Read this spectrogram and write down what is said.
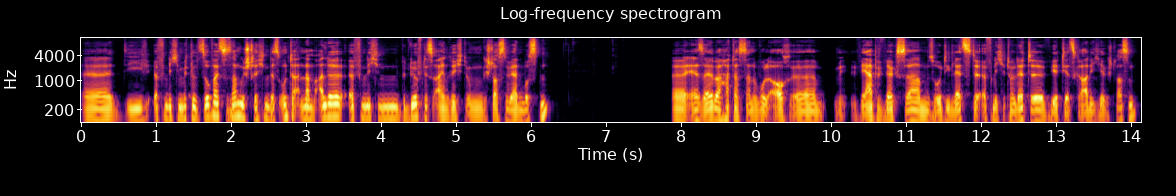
äh, die öffentlichen Mittel so weit zusammengestrichen, dass unter anderem alle öffentlichen Bedürfniseinrichtungen geschlossen werden mussten. Äh, er selber hat das dann wohl auch äh, werbewirksam, so die letzte öffentliche Toilette wird jetzt gerade hier geschlossen.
